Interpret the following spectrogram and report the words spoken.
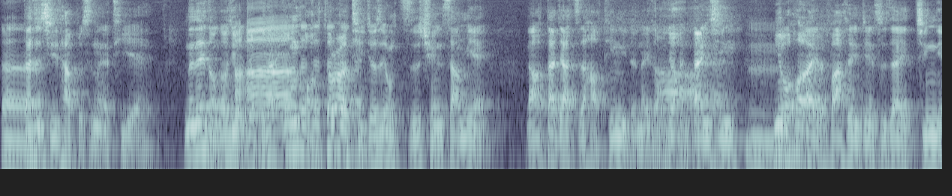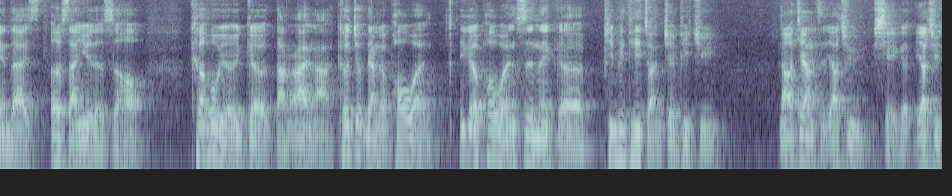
嗯。但是其实他不是那个 TA，那那种东西我就不太用 authority，就是用职权上面，然后大家只好听你的那种，就很担心。嗯。因为我后来有发生一件事，在今年在二三月的时候。客户有一个档案啊，可就两个 po 文，一个 po 文是那个 PPT 转 JPG，然后这样子要去写一个要去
